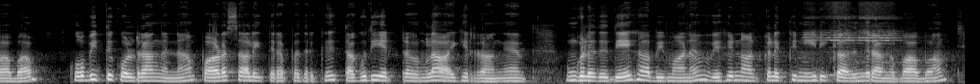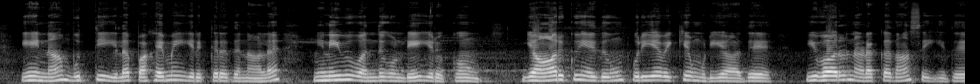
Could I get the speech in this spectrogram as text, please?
பாபா. கோபித்து கொள்கிறாங்கன்னா பாடசாலை திறப்பதற்கு தகுதியற்றவங்களாக ஆகிடுறாங்க. உங்களது தேக அபிமானம் வெகு நாட்களுக்கு நீடிக்காதுங்கிறாங்க பாபா. ஏன்னா புத்தியில் பகைமை இருக்கிறதுனால நினைவு வந்து கொண்டே இருக்கும். யாருக்கும் எதுவும் புரிய வைக்க முடியாது. இவ்வாறு நடக்க தான் செய்யுது.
